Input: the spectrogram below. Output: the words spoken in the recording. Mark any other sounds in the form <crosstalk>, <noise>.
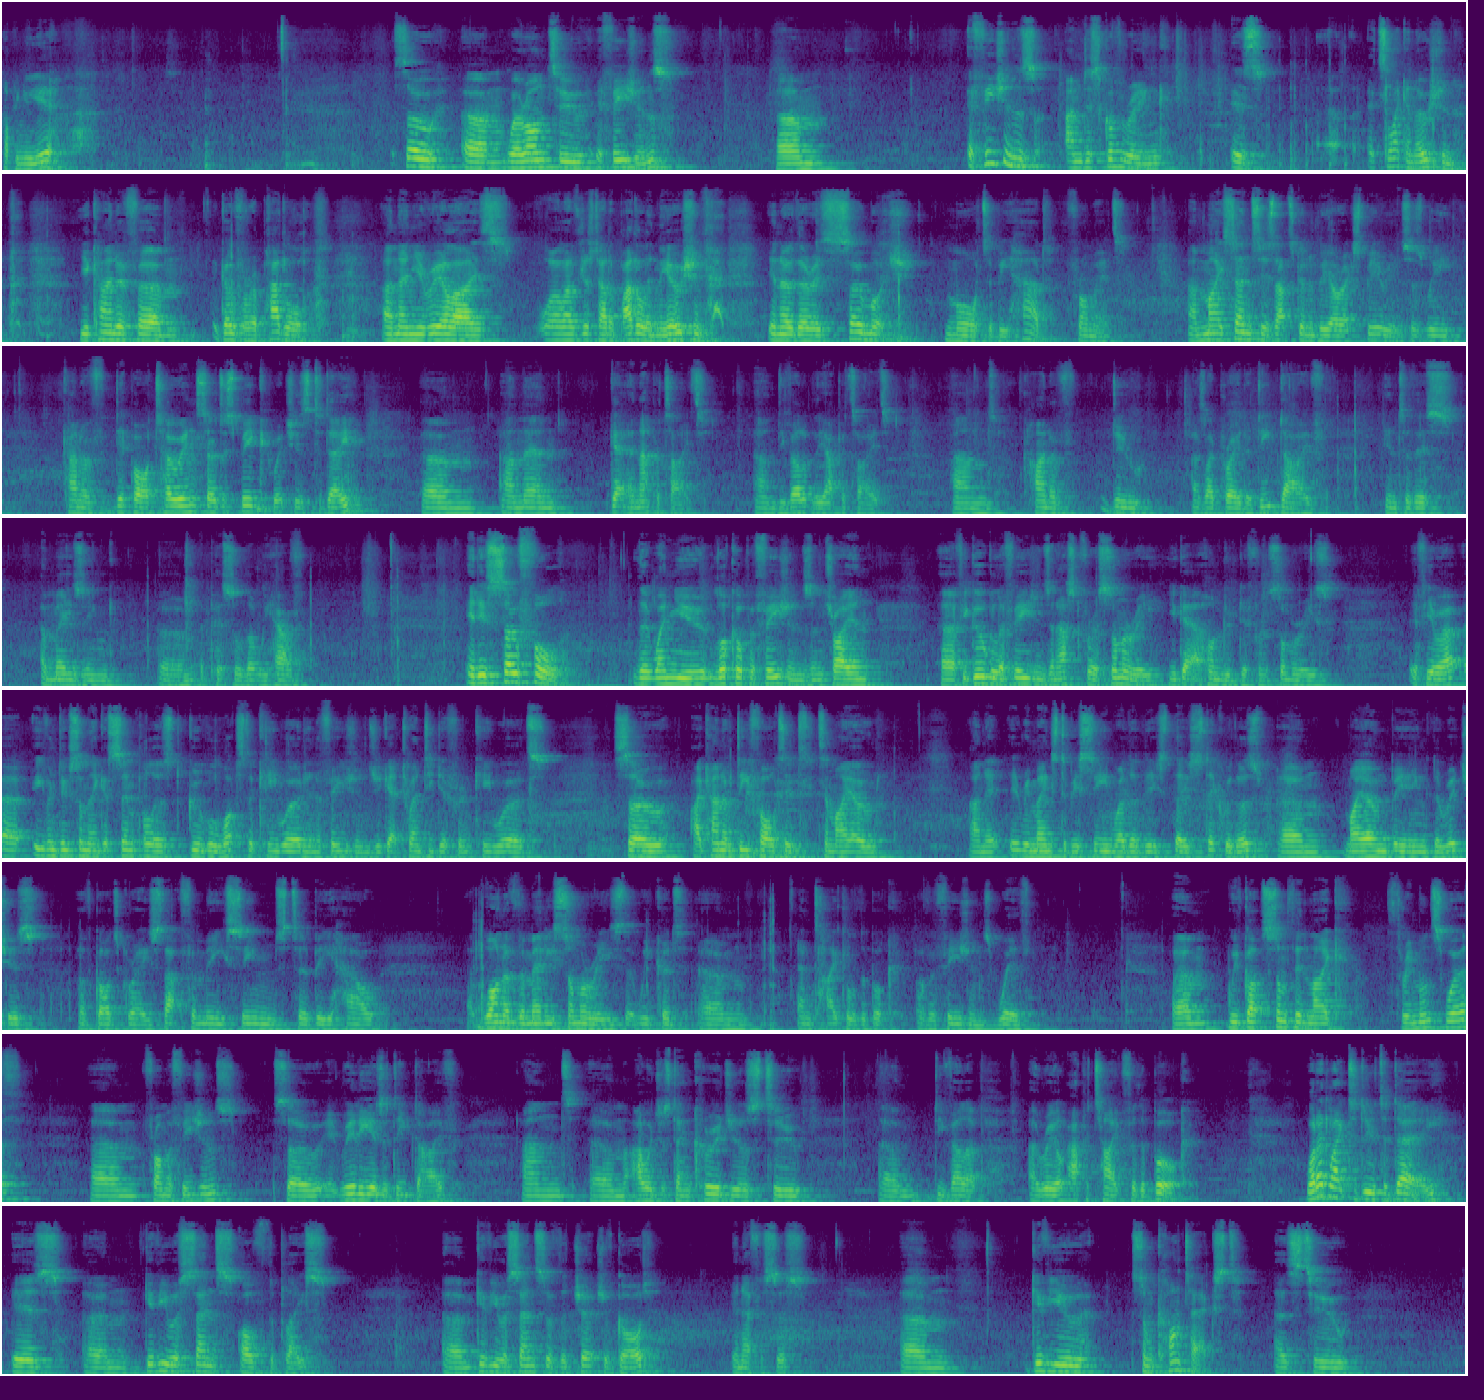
Happy New Year. So, um, we're on to Ephesians. Um, Ephesians, I'm discovering, is uh, it's like an ocean. <laughs> you kind of um, go for a paddle, and then you realize, well, I've just had a paddle in the <laughs> ocean. you know, there is so much more to be had from it. And my sense is that's going to be our experience as we kind of dip our toe in, so to speak, which is today, um, and then get an appetite and develop the appetite and kind of do, as I prayed, a deep dive into this amazing um, epistle that we have. It is so full that when you look up Ephesians and try and, uh, if you Google Ephesians and ask for a summary, you get a hundred different summaries if you uh, uh, even do something as simple as Google what's the keyword in Ephesians, you get 20 different keywords. So I kind of defaulted to my own, and it, it remains to be seen whether these they stick with us. Um, my own being the riches of God's grace. That for me seems to be how one of the many summaries that we could um, entitle the book of Ephesians with. Um, we've got something like three months worth um, from Ephesians. So it really is a deep dive. And um, I would just encourage us to um, develop a real appetite for the book. What I'd like to do today is um, give you a sense of the place, um, give you a sense of the Church of God in Ephesus, give you some context as to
